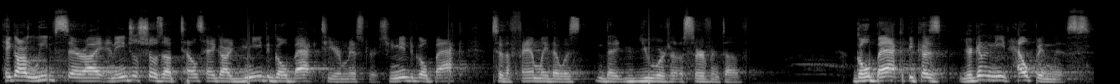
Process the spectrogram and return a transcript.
Hagar leaves Sarai, and an angel shows up, tells Hagar, You need to go back to your mistress. You need to go back to the family that, was, that you were a servant of. Go back because you're going to need help in this.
